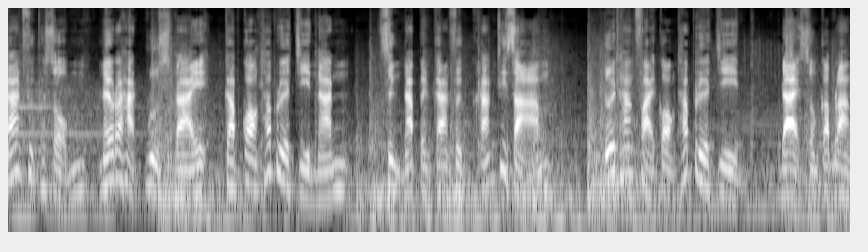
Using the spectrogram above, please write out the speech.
การฝึกผสมในรหัส Blue Strike กับกองทัพเรือจีนนั้น ซึ่งนับเป็นการฝึกครั้งที่ 3 โดยทางฝ่ายกองทัพเรือจีน ได้ส่งกำลัง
